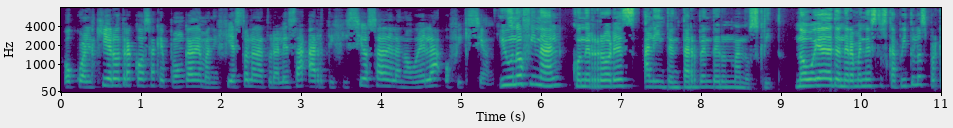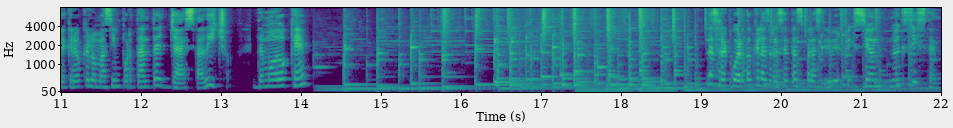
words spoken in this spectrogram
o cualquier otra cosa que ponga de manifiesto la naturaleza artificiosa de la novela o ficción. Y uno final con errores al intentar vender un manuscrito. No voy a detenerme en estos capítulos porque creo que lo más importante ya está dicho. De modo que... Les recuerdo que las recetas para escribir ficción no existen.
